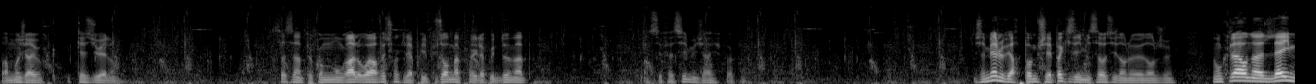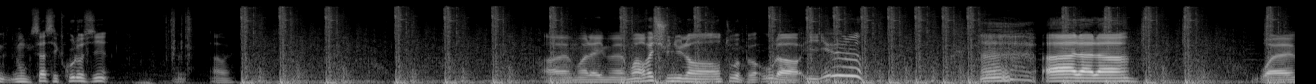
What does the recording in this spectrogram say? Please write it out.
Enfin, moi j'arrive casuel. Hein. Ça, c'est un peu comme mon Graal. Ouais, en fait, je crois qu'il a pris plusieurs maps. Il a pris deux maps. C'est facile, mais j'y arrive pas quoi. J'aime bien le vert pomme, je savais pas qu'ils avaient mis ça aussi dans le, dans le jeu. Donc là, on a l'aim, donc ça c'est cool aussi. Ah ouais. Ah ouais, moi l'aim. Moi en fait, je suis nul en, tout un peu. Oula. Ah là là. Ouais,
